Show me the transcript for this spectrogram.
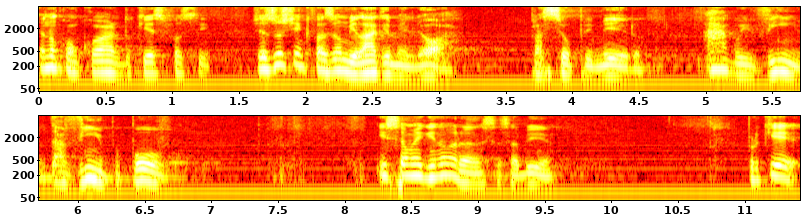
Eu não concordo que esse fosse. Jesus tinha que fazer um milagre melhor para ser o primeiro. Água e vinho, dar vinho para o povo. Isso é uma ignorância, sabia? Porque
